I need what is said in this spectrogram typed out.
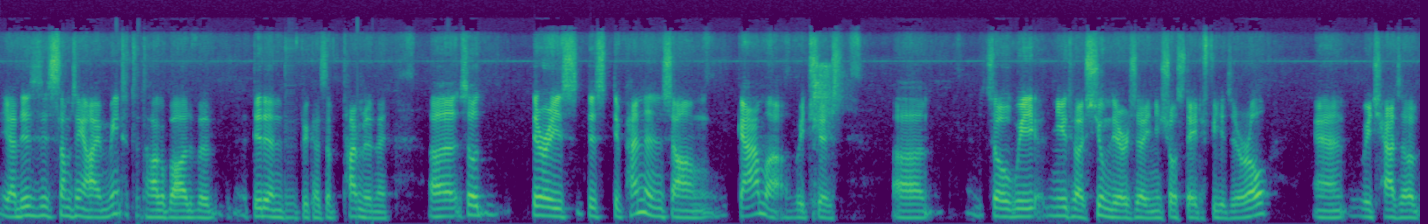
yeah, this is something I meant to talk about, but didn't because of time limit. Uh, so there is this dependence on gamma, which is, uh, so we need to assume there's an initial state phi zero, and which has a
